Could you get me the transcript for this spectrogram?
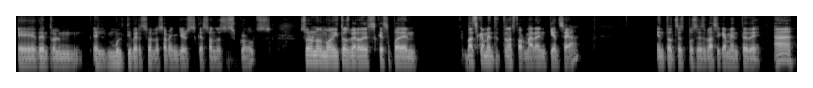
eh, dentro del multiverso de los Avengers, que son los Scrolls. Son unos monitos verdes que se pueden básicamente transformar en quien sea. Entonces, pues es básicamente de, ah,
